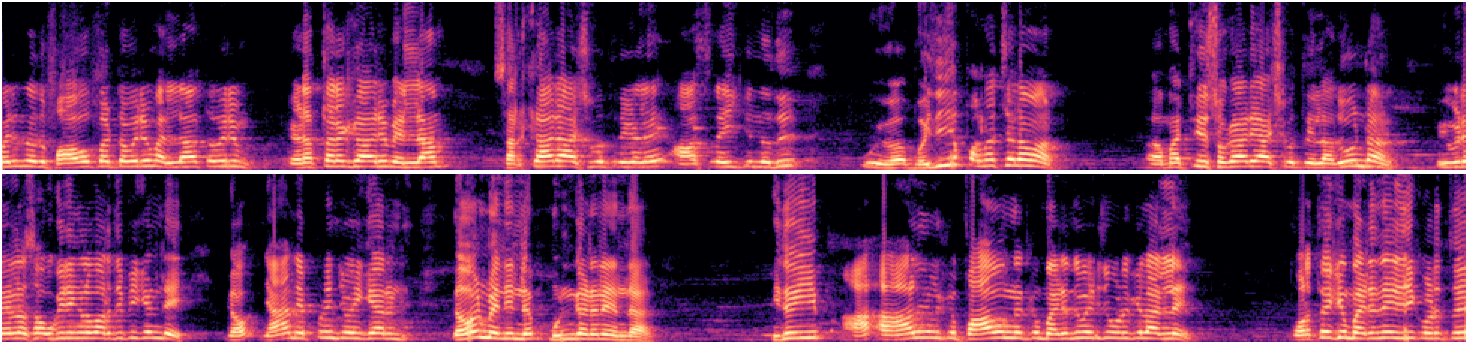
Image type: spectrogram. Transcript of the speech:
വരുന്നത്. പാവപ്പെട്ടവരും അല്ലാത്തവരും ഇടത്തരക്കാരും എല്ലാം സർക്കാർ ആശുപത്രികളെ ആശ്രയിക്കുന്നത് വലിയ പണച്ചെലവാണ്. മറ്റ് സ്വകാര്യ ആശുപത്രിയിൽ അതുകൊണ്ടാണ് ഇവിടെയുള്ള സൗകര്യങ്ങൾ വർദ്ധിപ്പിക്കണ്ടേ. ഞാൻ എപ്പോഴും ചോദിക്കാറുണ്ട് ഗവൺമെന്റിന്റെ മുൻഗണന എന്താണ്? ഇത് ഈ ആളുകൾക്ക് പാവങ്ങൾക്ക് മരുന്ന് മേടിച്ചു കൊടുക്കലല്ലേ? പുറത്തേക്ക് മരുന്ന് എഴുതി കൊടുത്ത്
